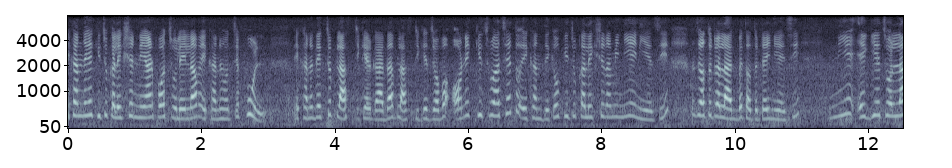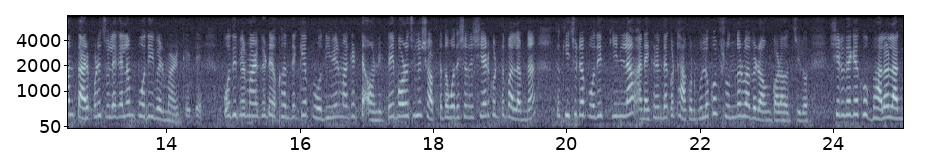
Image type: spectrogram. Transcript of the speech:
এখান থেকে কিছু কালেকশন নেওয়ার পর চলে এলাম, এখানে হচ্ছে ফুল। এখানে দেখছ প্লাস্টিকের গাদা, প্লাস্টিকের জবা, অনেক কিছু আছে। তো এখান থেকেও কিছু কালেকশন আমি নিয়ে নিয়েছি। যতটা লাগবে ততটাই নিয়েছি। নিয়ে এগিয়ে চললাম, তারপরে চলে গেলাম প্রদীপের মার্কেটে প্রদীপের মার্কেটে ওখান থেকে প্রদীপের মার্কেটটা অনেকটাই বড় ছিল, সবটা তোমাদের সাথে শেয়ার করতে পারলাম না। তো কিছুটা প্রদীপ কিনলাম, আর এখানে দেখো ঠাকুরগুলো খুব সুন্দরভাবে রং করা হচ্ছিল। সেটা দেখে খুব ভালো লাগল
